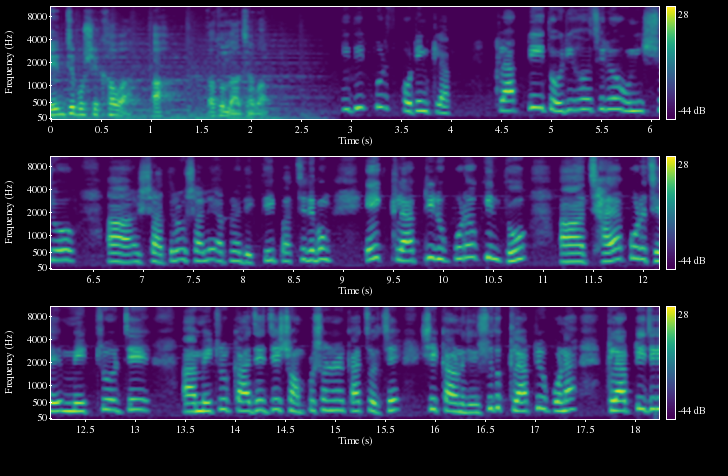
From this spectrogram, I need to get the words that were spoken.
টেন্টে বসে খাওয়া, আহ, তা তো লাজাবাব। খিদিরপুর স্পোর্টিং ক্লাব ক্লাবটি তৈরি হয়েছিল উনিশশো সতেরো সালে, আপনারা দেখতেই পাচ্ছেন। এবং এই ক্লাবটির উপরেও কিন্তু ছায়া পড়েছে মেট্রোর যে মেট্রোর কাজের যে সম্প্রসারণের কাজ চলছে সেই কারণে জন্য। শুধু ক্লাবটির উপর না, ক্লাবটি যে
